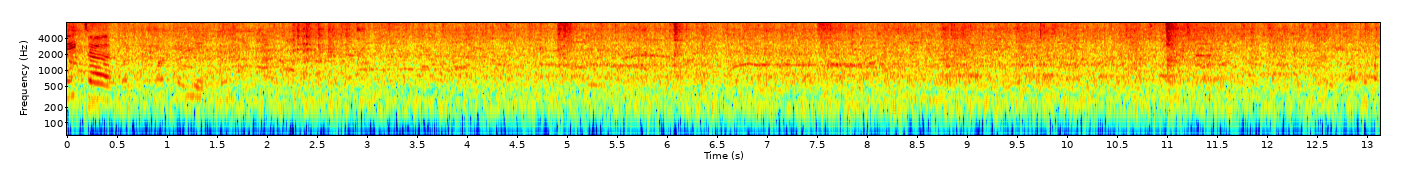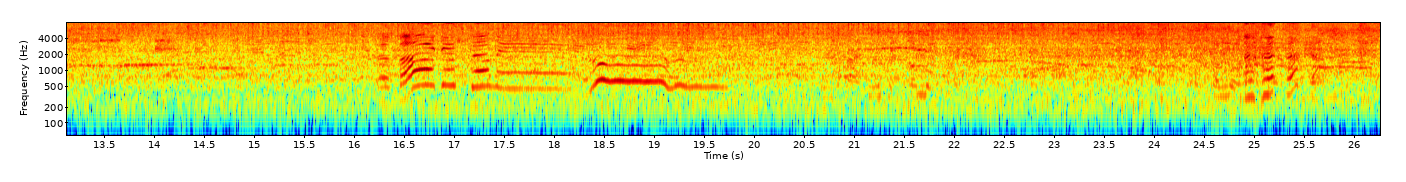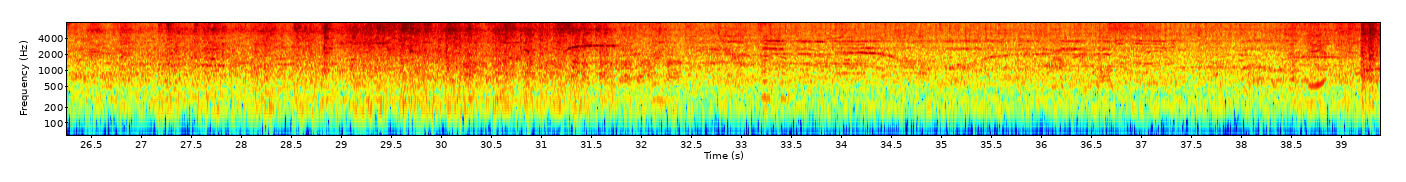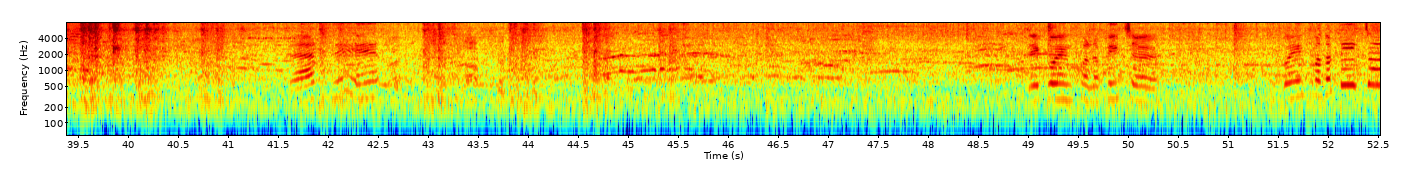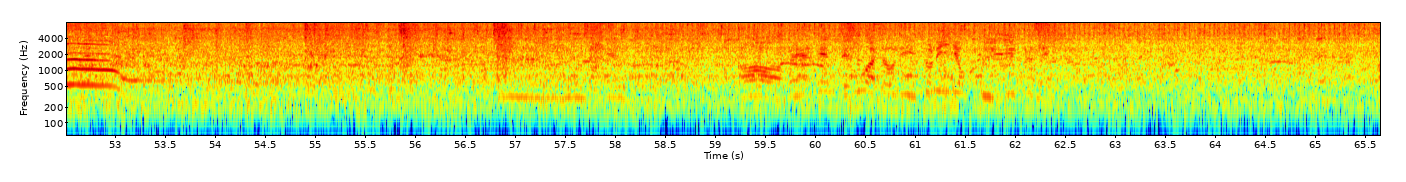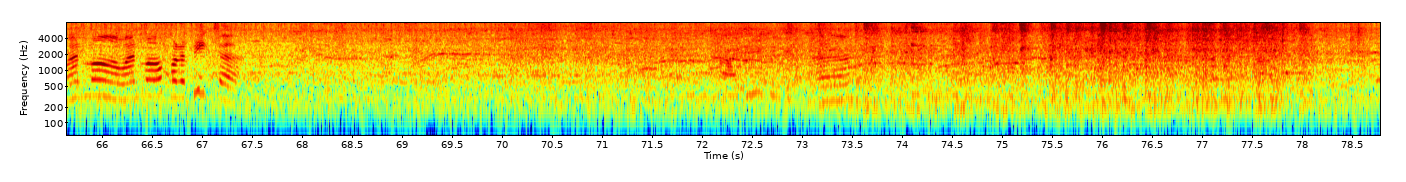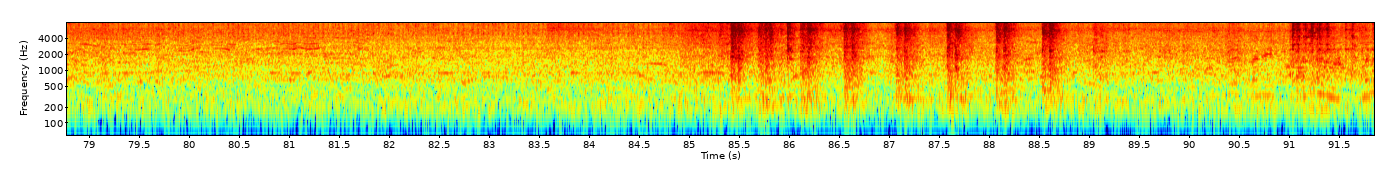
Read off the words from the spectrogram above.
The bug is coming! They're going for the picture. Going for the picture! Oh, the Tony, One more, one more for the picture.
